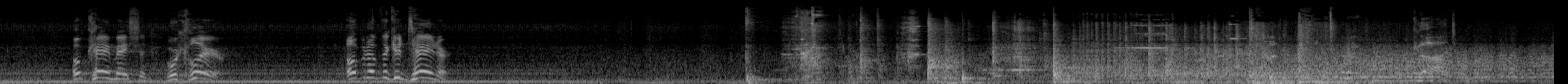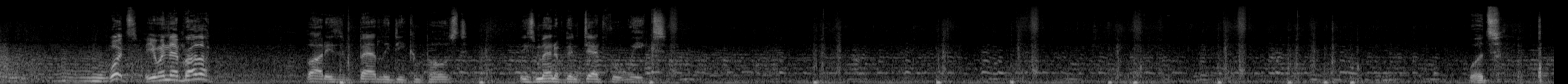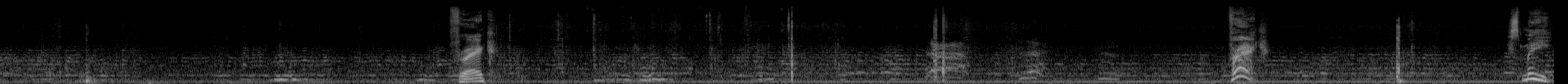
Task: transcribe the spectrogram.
Okay, Mason, we're clear. Open up the container. God! Woods, are you in there, brother? Bodies are badly decomposed. These men have been dead for weeks. Woods? Frank? Frank! It's me.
